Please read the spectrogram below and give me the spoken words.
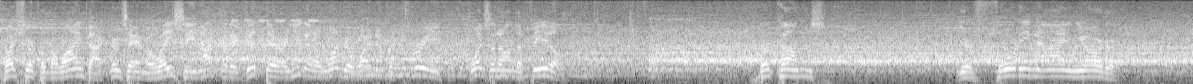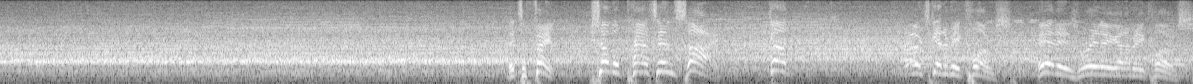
Pressure from the linebackers and the Lacy not going to get there. You're going to wonder why number three wasn't on the field. Here comes your 49-yarder. It's a fake. Shovel pass inside. Got. Oh, it's going to be close. It is really going to be close.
